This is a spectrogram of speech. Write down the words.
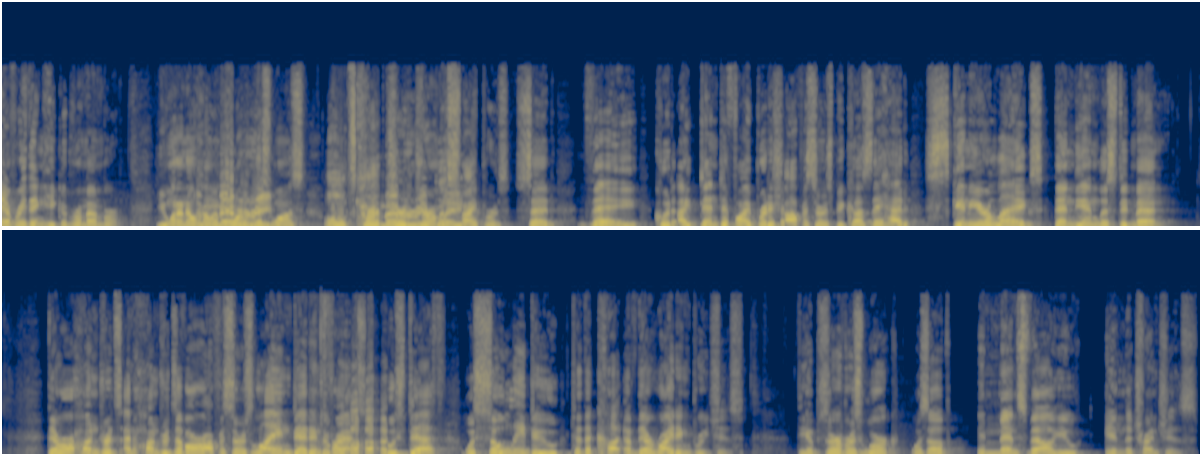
everything he could remember. You want to know how Memory. important this was? Old school Captured memory German play. snipers said they could identify British officers because they had skinnier legs than the enlisted men. There are hundreds and hundreds of our officers lying dead in France whose death was solely due to the cut of their riding breeches. The observer's work was of immense value in the trenches.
